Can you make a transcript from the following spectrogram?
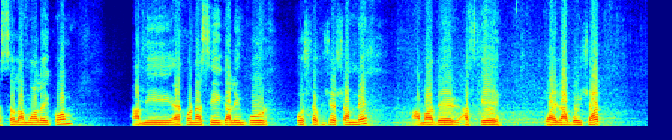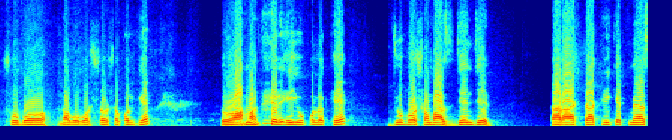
আসসালামু আলাইকুম। আমি এখন আছি গালিমপুর পোস্ট অফিসের সামনে। আমাদের আজকে পয়লা বৈশাখ শুভ নববর্ষ সকলকে। তো আমাদের এই উপলক্ষে যুব সমাজ জেন জেন তারা একটা ক্রিকেট ম্যাচ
